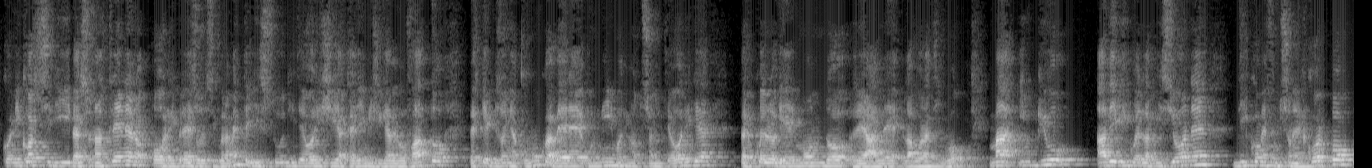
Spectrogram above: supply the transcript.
Con i corsi di personal trainer ho ripreso sicuramente gli studi teorici e accademici che avevo fatto perché bisogna comunque avere un minimo di nozioni teoriche per quello che è il mondo reale lavorativo, ma in più avevi quella visione di come funziona il corpo,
